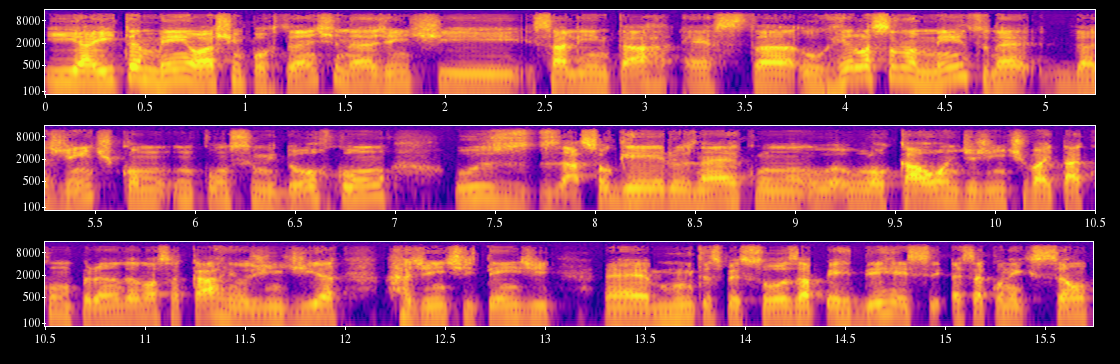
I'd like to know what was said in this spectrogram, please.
e aí também eu acho importante, né, a gente salientar esta, o relacionamento, né, da gente como um consumidor com os açougueiros, né, com o, o local onde a gente vai estar tá comprando a nossa carne. Hoje em dia a gente tende é, muitas pessoas a perder esse, essa conexão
